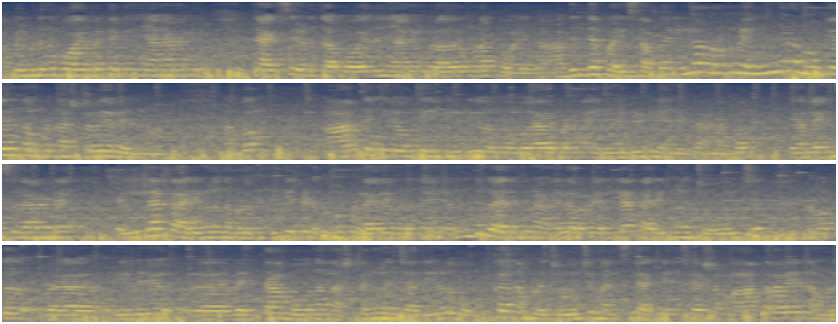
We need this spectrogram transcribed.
അപ്പോൾ ഇവിടുന്ന് പോയപ്പോഴത്തേക്കും ഞാനാണെങ്കിൽ ടാക്സി എടുത്താൽ പോയത് ഞാനും ബ്രദറും കൂടെ പോയത്. അതിന്റെ പൈസ. അപ്പോൾ എല്ലാവർക്കും എങ്ങനെ നോക്കിയാലും നമുക്ക് നഷ്ടമേ വരുന്നുള്ളൂ. അപ്പം ആർക്കെങ്കിലുമൊക്കെ ഈ വീഡിയോ ഒന്ന് ഉപകാരപ്പെടണം അതിന് വേണ്ടിയിട്ട് ഞാനിട്ടാണ് അപ്പം എയർലൈൻസുകാരുടെ എല്ലാ കാര്യങ്ങളും നമ്മൾ ടിക്കറ്റ് എടുക്കുമ്പോൾ പിള്ളേരെ വിടുന്ന എന്ത് കാര്യത്തിനാണെങ്കിലും അവരുടെ എല്ലാ കാര്യങ്ങളും ചോദിച്ച് നമുക്ക് ഇവർ വരുത്താൻ പോകുന്ന നഷ്ടങ്ങളും ചതികളും ഒക്കെ നമ്മൾ ചോദിച്ച് മനസ്സിലാക്കിയതിന് ശേഷം മാത്രമേ നമ്മൾ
